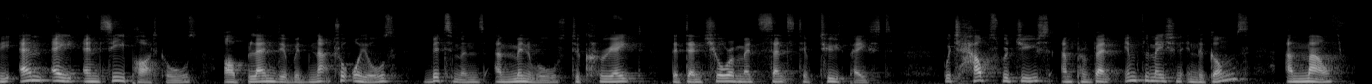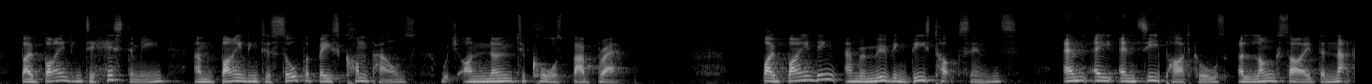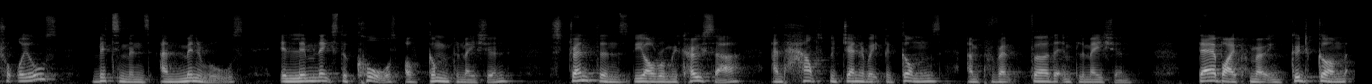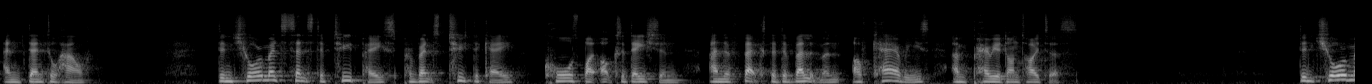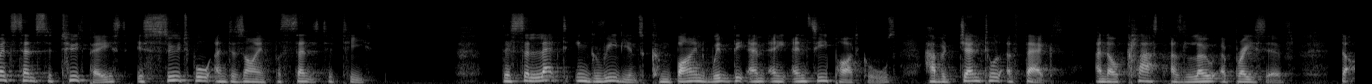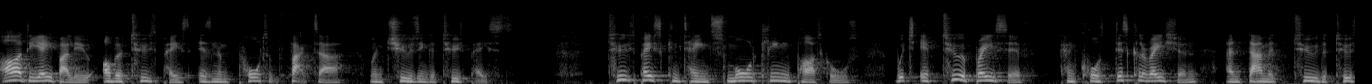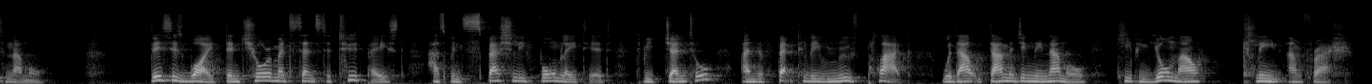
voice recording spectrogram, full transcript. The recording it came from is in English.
The MANC particles are blended with natural oils, vitamins and minerals to create the Denturamed sensitive toothpaste, which helps reduce and prevent inflammation in the gums and mouth by binding to histamine and binding to sulfur-based compounds which are known to cause bad breath. By binding and removing these toxins, MANC particles alongside the natural oils, vitamins and minerals eliminates the cause of gum inflammation, strengthens the oral mucosa and helps regenerate the gums and prevent further inflammation, thereby promoting good gum and dental health. Denturamed sensitive toothpaste prevents tooth decay caused by oxidation and affects the development of caries and periodontitis. Denturamed sensitive toothpaste is suitable and designed for sensitive teeth. The select ingredients combined with the MANC particles have a gentle effect and are classed as low abrasive. The RDA value of a toothpaste is an important factor when choosing a toothpaste. Toothpaste contains small cleaning particles which if too abrasive can cause discoloration and damage to the tooth enamel. This is why Denturamed sensitive toothpaste has been specially formulated to be gentle and effectively removes plaque without damaging the enamel, keeping your mouth clean and fresh.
